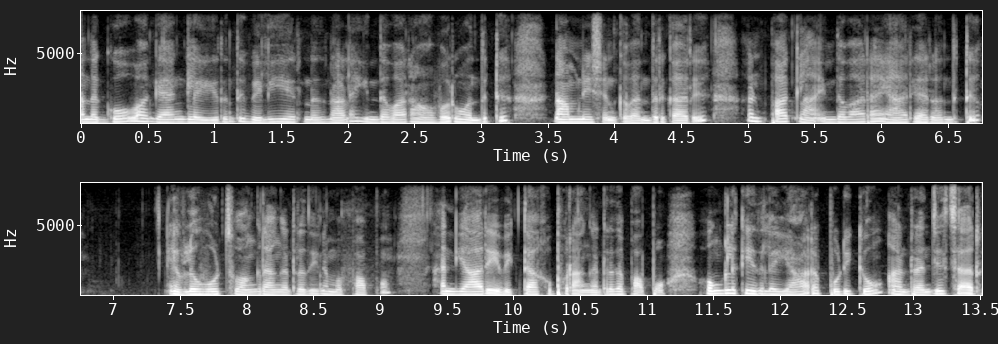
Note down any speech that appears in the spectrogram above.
அந்த கோவா கேங்கில் இருந்து வெளியேறினதுனால இந்த வாரம் அவரும் வந்துட்டு நாமினேஷனுக்கு வந்திருக்காரு. அண்ட் பார்க்கலாம். இந்த வாரம் யார் யார் வந்துட்டு எவ்வளோ ஓட்ஸ் வாங்குறாங்கன்றதையும் நம்ம பார்ப்போம். அண்ட் யார் எவிக்ட் ஆக போகிறாங்கன்றதை பார்ப்போம். உங்களுக்கு இதில் யாரை பிடிக்கும்? அண்ட் ரஞ்சித் சார்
